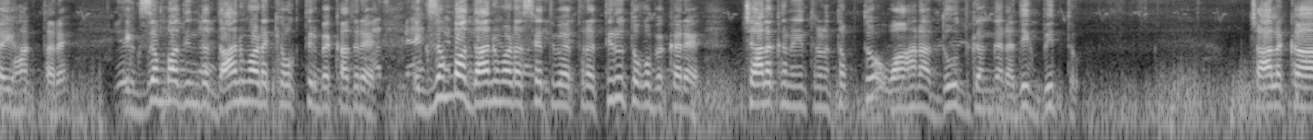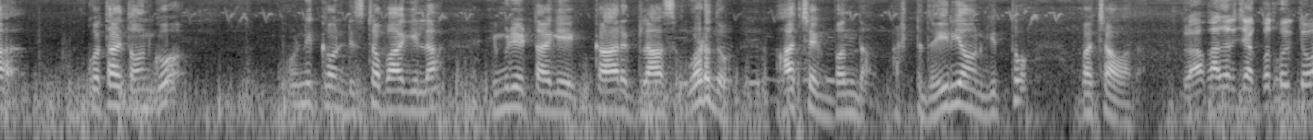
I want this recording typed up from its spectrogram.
ಕೈ ಹಾಕ್ತಾರೆ. ಎಕ್ಸಂಬಾದಿಂದ ದಾನವಾಡಕ್ಕೆ ಹೋಗ್ತಿರ್ಬೇಕಾದ್ರೆ ಎಕ್ಸಂಬಾ ದಾನವಾಡ ಸೇತುವೆ ಹತ್ರ ತಿರು ತಗೋಬೇಕಾದ್ರೆ ಚಾಲಕನ ನಿಯಂತ್ರಣ ತಪ್ಪಿತು ವಾಹನ ದೂದ್ ಗಂಗಾ ನದಿಗೆ ಬಿತ್ತು. ಚಾಲಕ ಗೊತ್ತಾಯ್ತು ಅವನಿಗೂ ಪುಣ್ಯಕ್ಕೆ ಅವ್ನು ಡಿಸ್ಟರ್ಬ್ ಆಗಿಲ್ಲ. ಇಮಿಡಿಯೇಟ್ ಆಗಿ ಕಾರ್ ಗ್ಲಾಸ್ ಒಡೆದು ಆಚೆಗೆ ಬಂದ. ಅಷ್ಟು ಧೈರ್ಯ ಅವನಿಗಿತ್ತು ಬಚಾವಾದ. ಬ್ಲಾಕ್ ಆದ್ರೆ ಜಕ್ಕತ್ ಹೋಗ್ತೇವ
